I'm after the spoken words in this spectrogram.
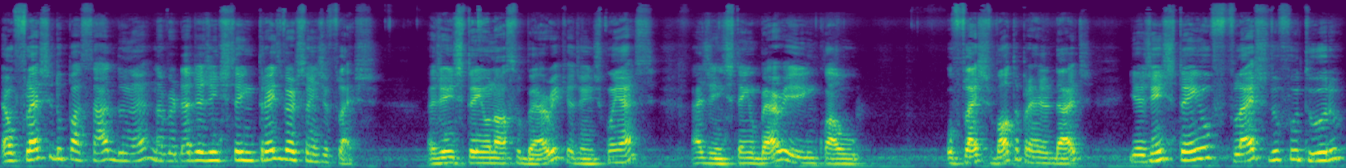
É o Flash do passado, né? Na verdade, a gente tem três versões de Flash. A gente tem o nosso Barry, que a gente conhece. A gente tem o Barry, em qual o Flash volta pra realidade. E a gente tem o Flash do futuro,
